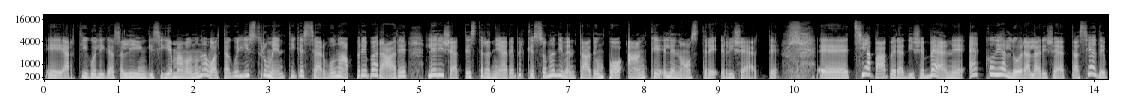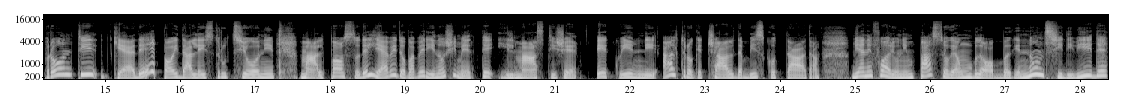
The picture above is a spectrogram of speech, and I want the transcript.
eh, articoli casalinghi si chiamavano una volta quegli strumenti che servono a preparare le ricette straniere perché sono diventate un po' anche le nostre ricette. Eh, zia Papera dice bene, eccovi allora la ricetta, siete pronti? chiede e poi dà le istruzioni, ma al posto del lievito Paperino ci mette il mastice. E quindi, altro che cialda biscottata, viene fuori un impasto che è un blob che non si divide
